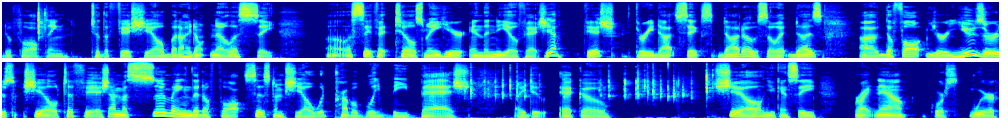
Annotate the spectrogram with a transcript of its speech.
defaulting to the fish shell, but I don't know. Let's see. Uh, let's see if it tells me here in the NeoFetch. Yeah, fish 3.6.0. So it does uh, default your user's shell to fish. I'm assuming the default system shell would probably be bash. I do echo shell. You can see right now, of course, we're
